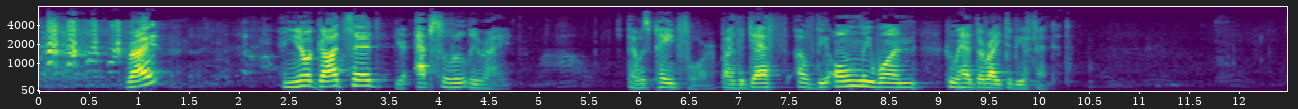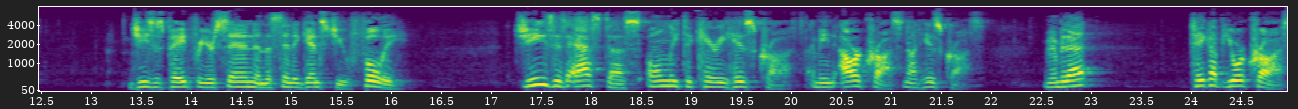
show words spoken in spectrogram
right? And you know what God said? You're absolutely right. That was paid for by the death of the only one who had the right to be offended. Jesus paid for your sin and the sin against you fully. Jesus asked us only to carry his cross. I mean, our cross, not his cross. Remember that? Take up your cross.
